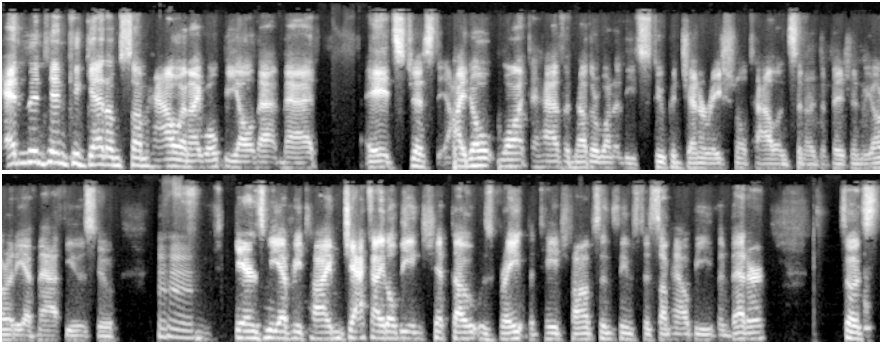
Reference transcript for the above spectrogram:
Edmonton could get them somehow, and I won't be all that mad. It's just I don't want to have another one of these stupid generational talents in our division. We already have Matthews who mm-hmm. scares me every time. Jack Eichel being shipped out was great, but Tage Thompson seems to somehow be even better. So it's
